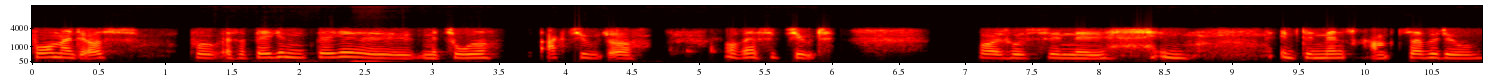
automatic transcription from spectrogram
bruger man det også på altså begge, begge øh, metoder, aktivt og, og receptivt. For at hos en, øh, en, en demensramt, så vil det jo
